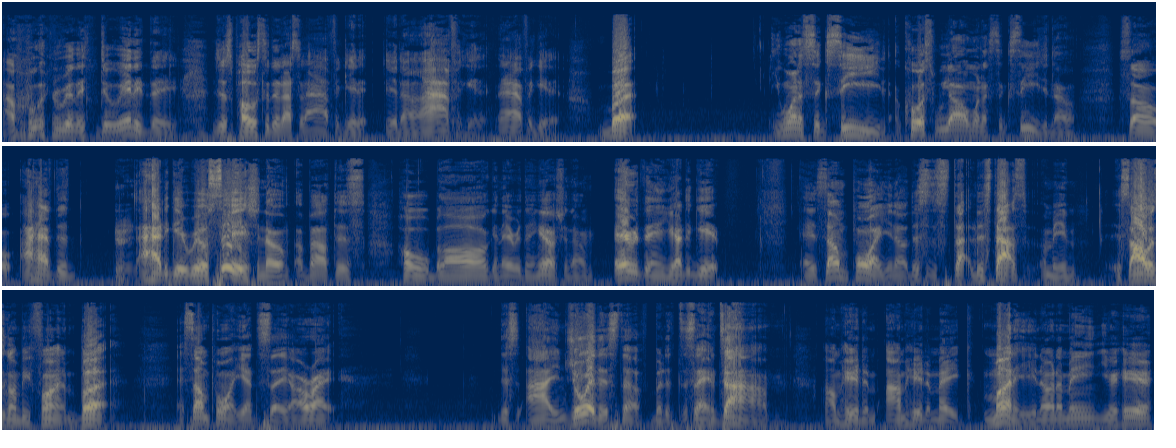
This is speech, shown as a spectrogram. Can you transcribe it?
I wouldn't really do anything. Just posted it. I said, I forget it. You know, I forget it. I forget it. But you want to succeed. Of course, we all want to succeed, you know. So I have to, I had to get real serious, you know, about this whole blog and everything else, you know. Everything you have to get at some point, you know. This is this stops. I mean, it's always going to be fun, but at some point you have to say, all right, this I enjoy this stuff, but at the same time, I'm here to I'm here to make money. You know what I mean? You're here,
